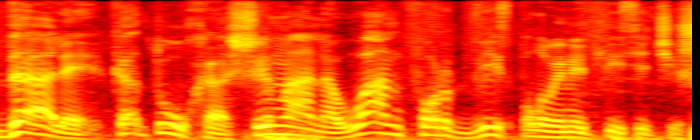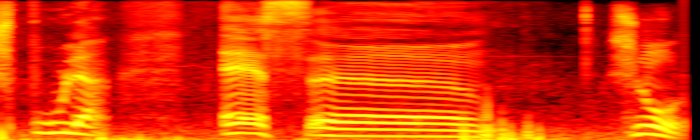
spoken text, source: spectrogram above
Далі катуха Shimano One 2500 шпуля. S е, шнур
